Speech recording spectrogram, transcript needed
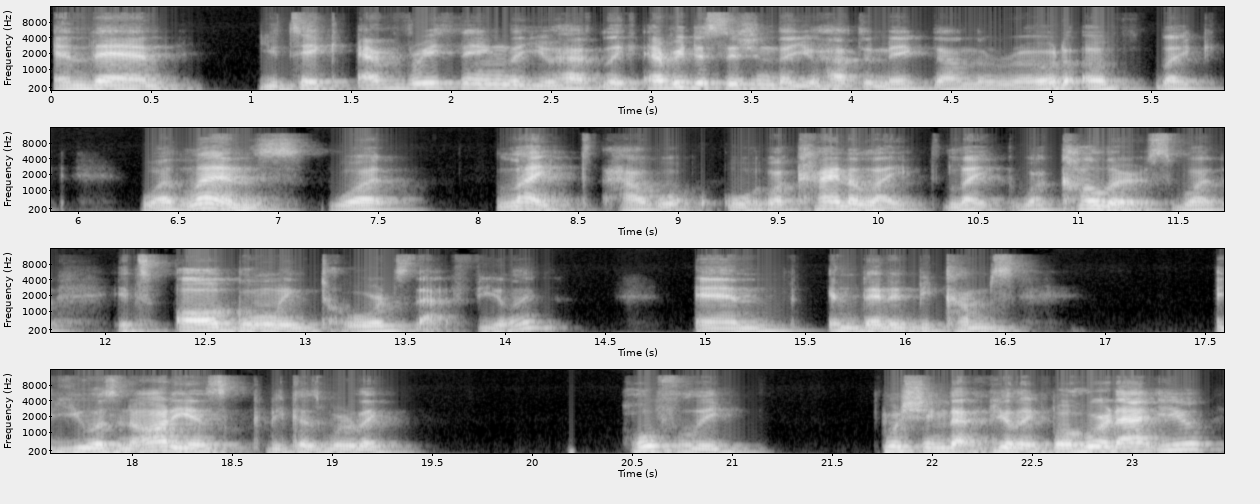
And then you take everything that you have like every decision that you have to make down the road of like what lens what light how what, what kind of light like what colors what it's all going towards that feeling and and then it becomes you as an audience because we're like hopefully pushing that feeling forward at you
